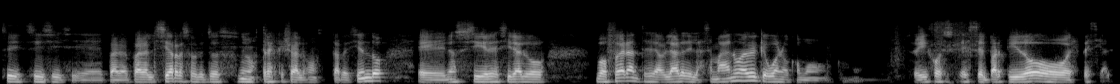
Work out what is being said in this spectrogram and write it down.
Sí, sí, sí, sí. Eh, para, para, el cierre, sobre todo esos últimos tres que ya los vamos a estar diciendo, eh, no sé si quieres decir algo, Bofer, antes de hablar de la semana 9, que bueno, como, se dijo, es, el partido especial.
